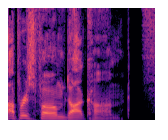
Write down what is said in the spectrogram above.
coffeetoppersfoam.com.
